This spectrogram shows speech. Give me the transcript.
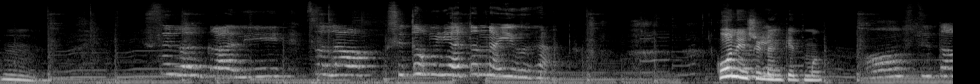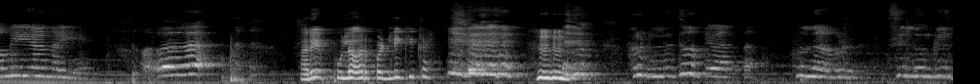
हम्म. श्रीलंका आली चला सीतामैया तर नाही बघा. कोण आहे श्रीलंकेत मग? सीतामैया नाही अरे पुलावर पडली की काय? फुलत होते आता. फुलावर श्रीलंकेत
